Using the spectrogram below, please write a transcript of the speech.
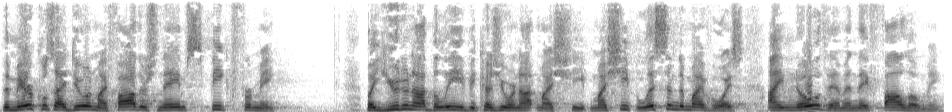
The miracles I do in my Father's name speak for me. But you do not believe because you are not my sheep. My sheep listen to my voice. I know them and they follow me.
